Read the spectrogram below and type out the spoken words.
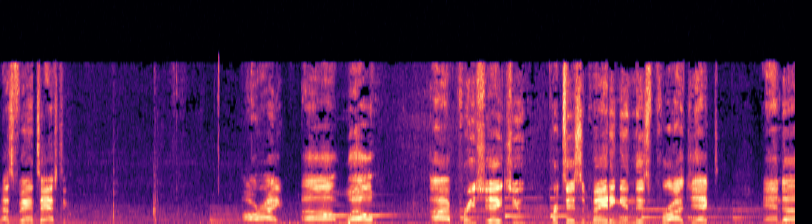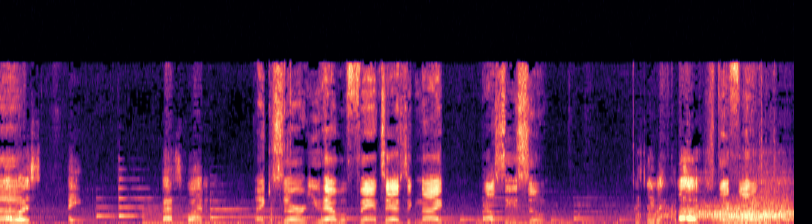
That's fantastic. All right. Uh, well, I appreciate you participating in this project. And uh. Hey, that's fine. thank you, sir. You have a fantastic night. I'll see you soon. See you, mate. Uh-oh. Stay fly.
